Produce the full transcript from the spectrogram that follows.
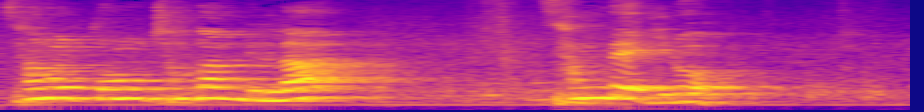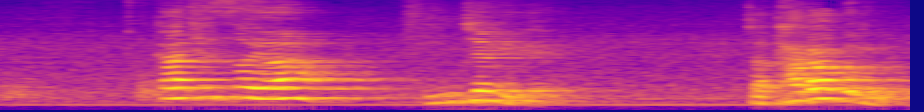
상월동 첨단 빌라 301호까지 써야 인정이 돼요. 자, 다가구는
